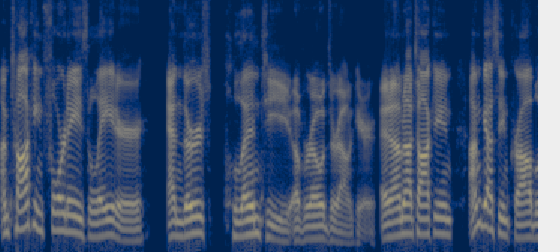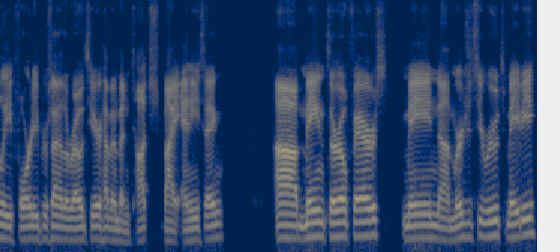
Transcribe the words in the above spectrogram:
I'm talking four days later and there's plenty of roads around here. And I'm not talking, I'm guessing probably 40% of the roads here haven't been touched by anything. Uh, main thoroughfares, main uh, emergency routes, maybe.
